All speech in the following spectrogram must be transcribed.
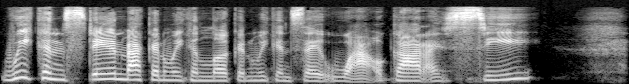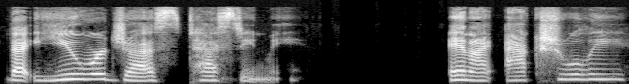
we can stand back and we can look and we can say, Wow, God, I see that you were just testing me. And I actually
